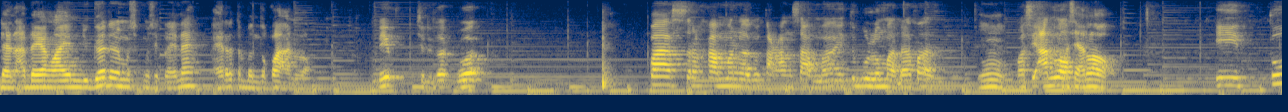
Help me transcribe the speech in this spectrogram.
Dan ada yang lain juga dalam musik-musik lainnya akhirnya terbentuklah unlock. Ini cerita gue pas rekaman lagu tangan sama itu belum ada apa hmm, masih unlock. Masih unlock. Itu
